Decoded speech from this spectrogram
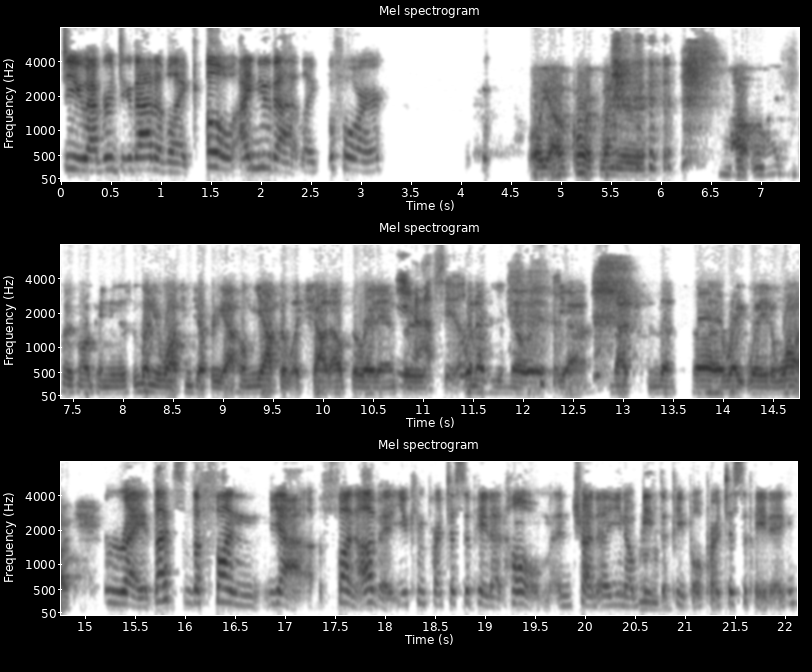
Do you ever do that of like, oh, I knew that like before? Well, yeah, of course. When you're, uh, my personal opinion is when you're watching Jeopardy at home, you have to like shout out the right answer whenever you know it. Yeah, that's that's the right way to watch. Right. That's the fun. Yeah, fun of it. You can participate at home and try to you know beat mm-hmm. the people participating.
